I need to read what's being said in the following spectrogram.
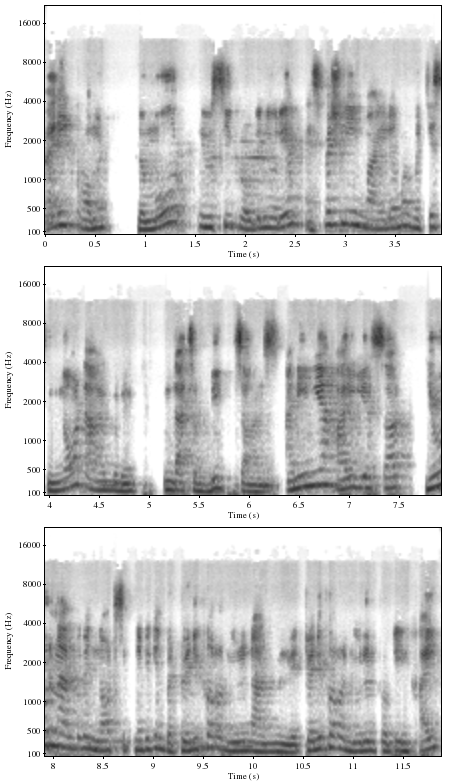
very common. The more you see proteinuria, especially in myeloma, which is not albumin, that's a big chance. Anemia, high ESR, urine albumin not significant, but 24 hour urine albumin 24 hour urine protein high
